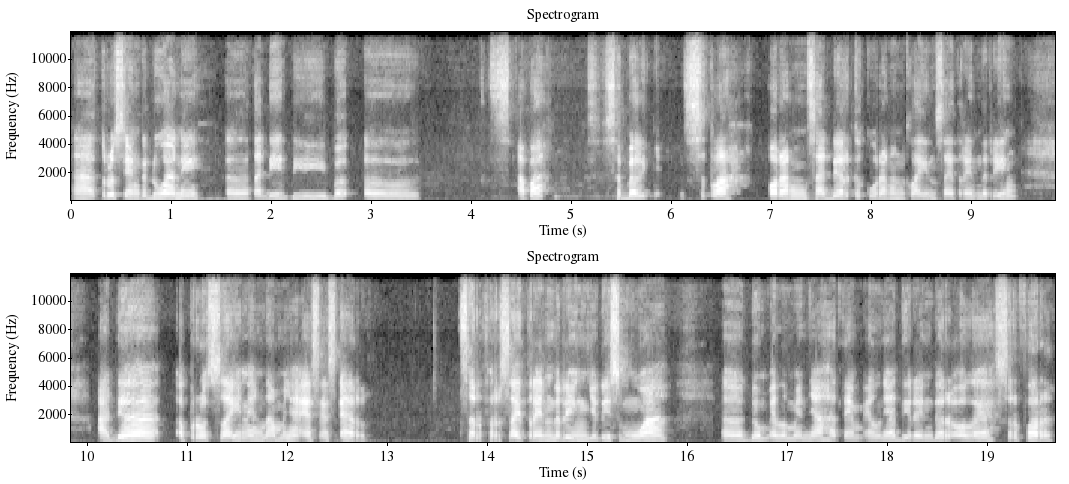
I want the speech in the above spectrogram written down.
Nah, terus yang kedua nih, eh, tadi di eh, apa sebaliknya setelah orang sadar kekurangan client side rendering, ada approach lain yang namanya SSR, server side rendering. Jadi semua uh, DOM elemennya, HTML-nya dirender oleh server.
